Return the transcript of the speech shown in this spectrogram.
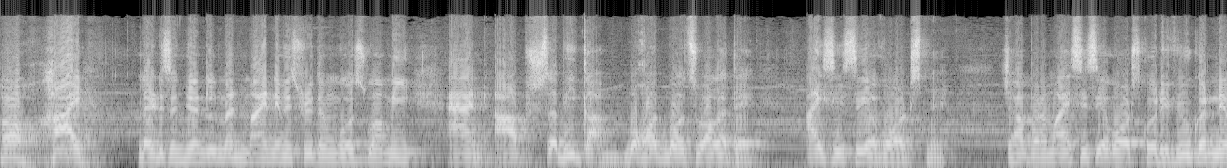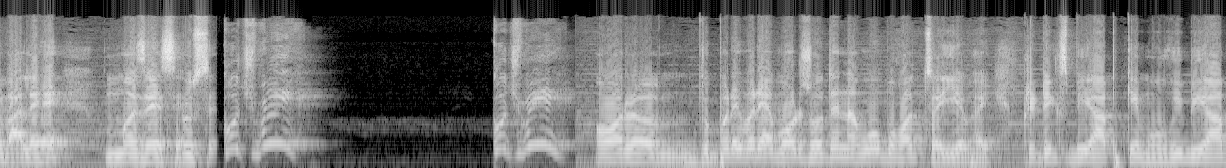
Hi ladies and gentleman my name is Pritam Goswami and आप सभी का बहुत बहुत स्वागत है आईसीसी अवार्ड्स में जहाँ पर हम आईसीसी अवार्ड्स को रिव्यू करने वाले हैं मज़े से। उससे कुछ भी! कुछ भी! और जो बड़े बड़े अवार्ड्स होते हैं ना वो बहुत सही है भाई। क्रिटिक्स भी आपके मूवी भी आप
